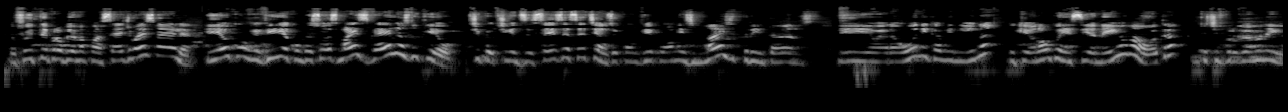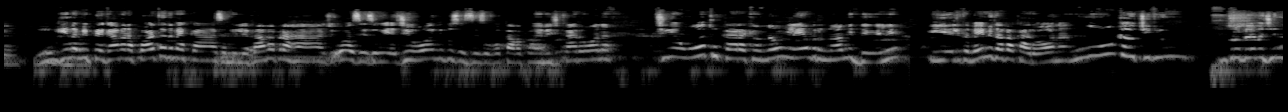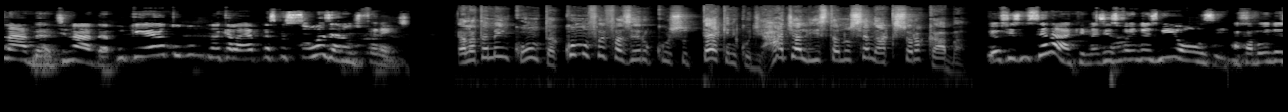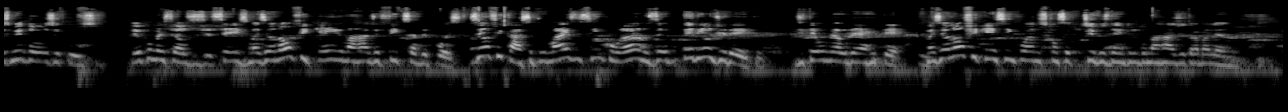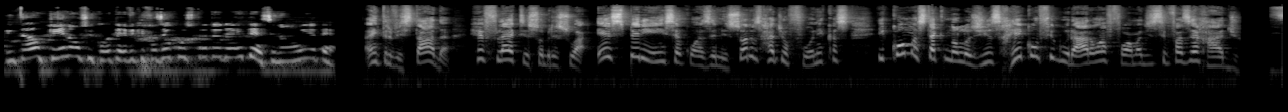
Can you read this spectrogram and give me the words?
Eu fui ter problema com assédio mais velha. E eu convivia com pessoas mais velhas do que eu. Tipo, eu tinha 16, 17 anos. Eu convivia com homens de mais de 30 anos. E eu era a única menina, porque eu não conhecia nenhuma outra, que tive problema nenhum. O Guina me pegava na porta da minha casa, me levava pra rádio, ou às vezes eu ia de ônibus, às vezes eu voltava com ele de carona. Tinha um outro cara que eu não lembro o nome dele, e ele também me dava carona. Nunca eu tive um, um problema de nada, de nada. Porque era tudo, naquela época, as pessoas eram diferentes. Ela também conta como foi fazer o curso técnico de radialista no Senac Sorocaba. Eu fiz no Senac, mas isso foi em 2011. Acabou em 2012 o curso. Eu comecei aos 16, mas eu não fiquei em uma rádio fixa depois. Se eu ficasse por mais de 5 anos, eu teria o direito de ter o meu DRT. Mas eu não fiquei 5 anos consecutivos dentro de uma rádio trabalhando. Então, quem não ficou teve que fazer o curso para ter o DRT, senão eu ia ter. A entrevistada reflete sobre sua experiência com as emissoras radiofônicas e como as tecnologias reconfiguraram a forma de se fazer rádio.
